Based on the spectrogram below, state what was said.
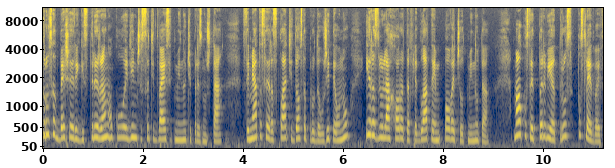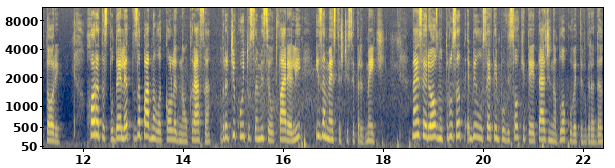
Трусът беше регистриран около 1 часа и 20 минути през нощта. Земята се разклати доста продължително и разлюля хората в леглата им повече от минута. Малко след първия трус последва и втори. Хората споделят западнала коледна украса, врачи, които сами се отваряли и заместещи се предмети. Най-сериозно трусът е бил усетен по високите етажи на блоковете в града.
